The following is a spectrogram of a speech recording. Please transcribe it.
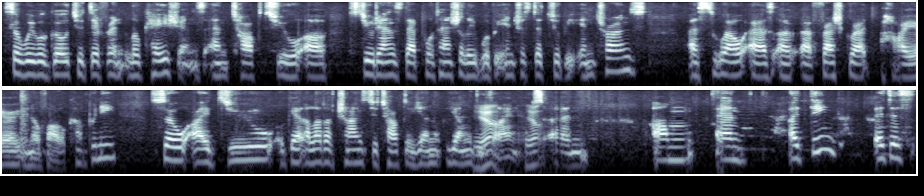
So we will go to different locations and talk to uh, students that potentially would be interested to be interns, as well as a, a, fresh grad hire, you know, for our company. So I do get a lot of chance to talk to young young designers, yeah. and um, and I think it is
